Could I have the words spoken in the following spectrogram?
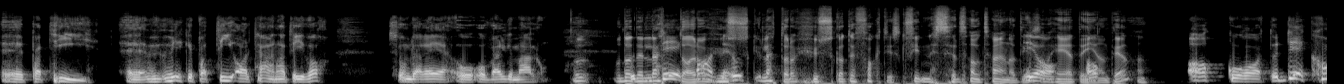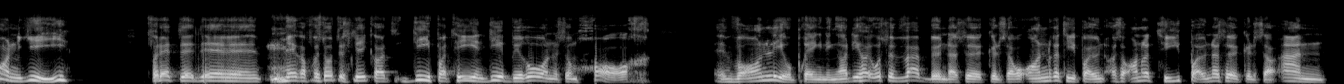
eh, parti eh, hvilke partialternativer som det er å, å velge mellom. Og, og da er det lettere, det å huske, lettere, å huske, at det faktisk finnes et alternativ ja, som heter INP? da? Akkurat. Og det kan gi For det, det, jeg har forstått det slik at de partiene, de byråene som har vanlige oppringninger, de har jo også webundersøkelser og andre typer, altså andre typer undersøkelser enn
